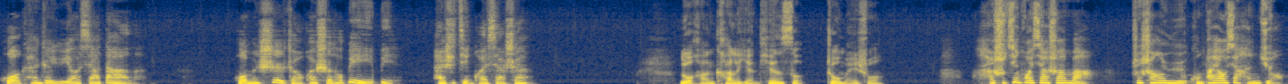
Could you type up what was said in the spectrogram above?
我看这雨要下大了，我们是找块石头避一避，还是尽快下山？”洛寒看了眼天色，皱眉说：“还是尽快下山吧，这场雨恐怕要下很久。”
